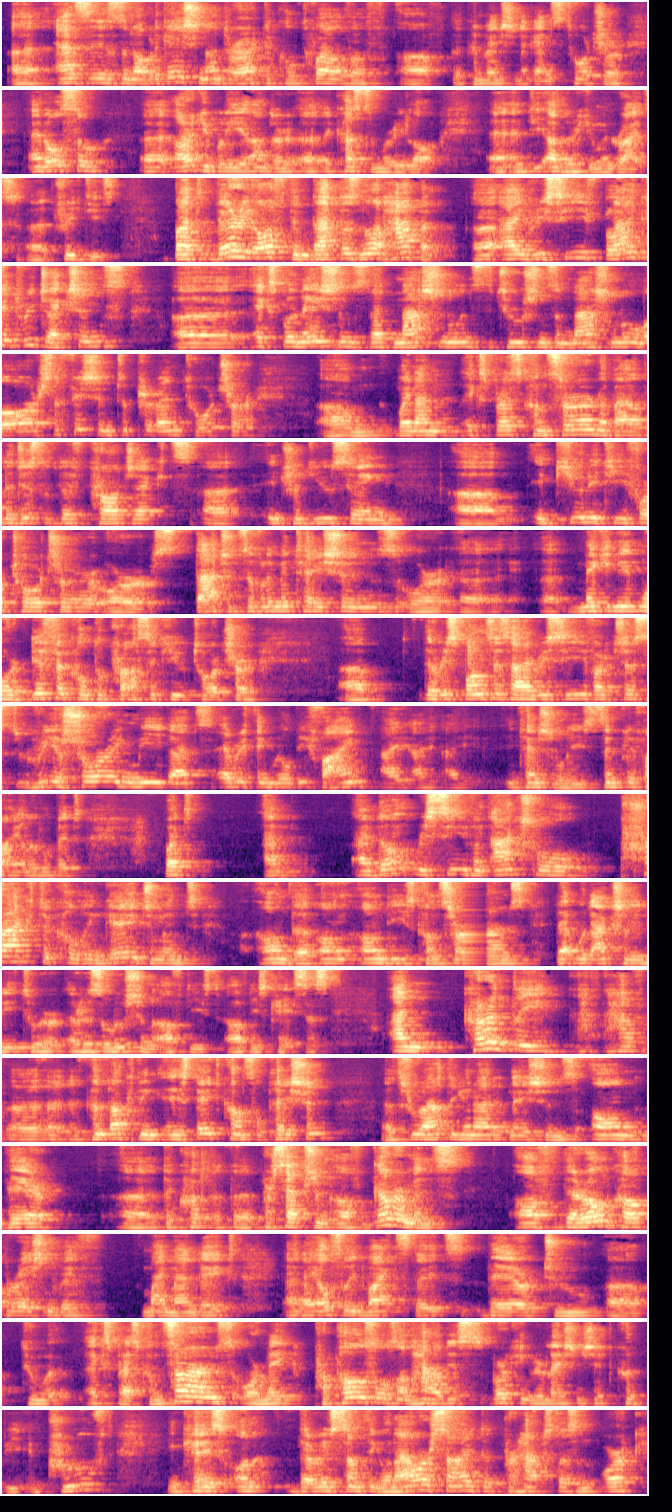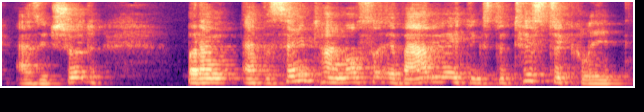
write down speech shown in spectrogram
uh, as is an obligation under Article 12 of, of the Convention Against Torture, and also uh, arguably under uh, customary law and the other human rights uh, treaties. But very often that does not happen. Uh, I receive blanket rejections, uh, explanations that national institutions and national law are sufficient to prevent torture. Um, when I express concern about legislative projects introducing um, impunity for torture or statutes of limitations or uh, uh, making it more difficult to prosecute torture. Uh, the responses I receive are just reassuring me that everything will be fine. I, I, I intentionally simplify a little bit, but I don't receive an actual practical engagement on the on, on these concerns that would actually lead to a, resolution of these cases. I'm currently have, uh, uh, conducting a state consultation uh, throughout the United Nations on their uh, the, the, perception of governments of their own cooperation with my mandate. And I also invite states there to uh, to express concerns or make proposals on how this working relationship could be improved in case on there is something on our side that perhaps doesn't work as it should but I'm at the same time also evaluating statistically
